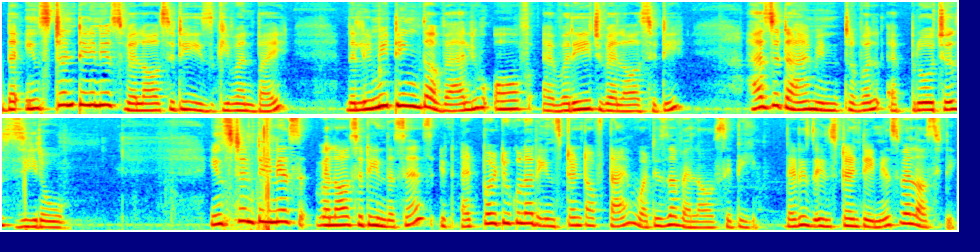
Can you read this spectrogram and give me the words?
The instantaneous velocity is given by the limiting the value of average velocity as the time interval approaches zero. Instantaneous velocity in the sense it at particular instant of time what is the velocity that is the instantaneous velocity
